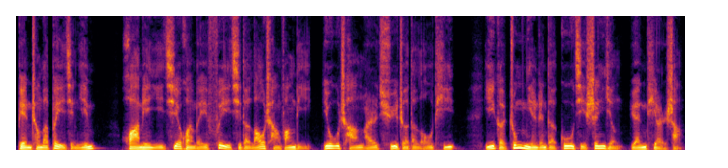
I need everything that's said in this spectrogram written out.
变成了背景音，画面已切换为废弃的老厂房里悠长而曲折的楼梯，一个中年人的孤寂身影原梯而上，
